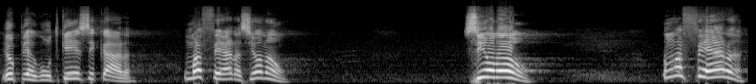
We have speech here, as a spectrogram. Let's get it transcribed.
Eu pergunto: quem é esse cara? Uma fera, sim ou não? Sim ou não? Uma fera.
